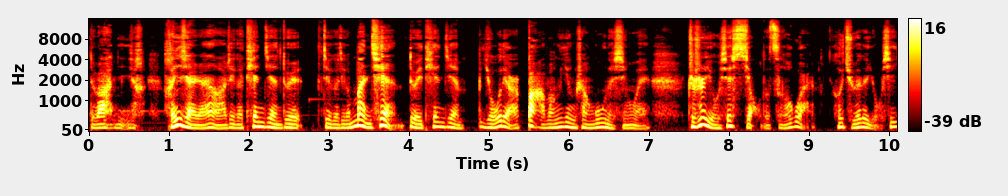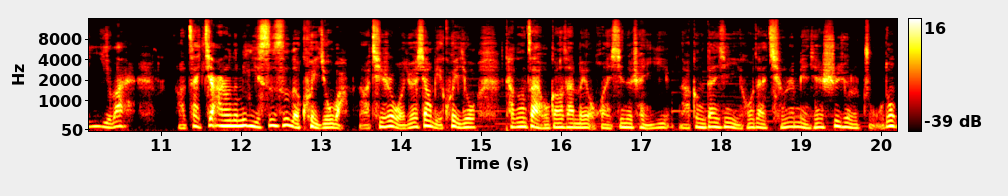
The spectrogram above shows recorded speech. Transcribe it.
对吧？你很显然啊，这个天剑对这个这个曼茜对天剑有点霸王硬上弓的行为，只是有些小的责怪和觉得有些意外。啊，再加上那么一丝丝的愧疚吧。啊，其实我觉得相比愧疚，他更在乎刚才没有换新的衬衣，那更担心以后在情人面前失去了主动。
